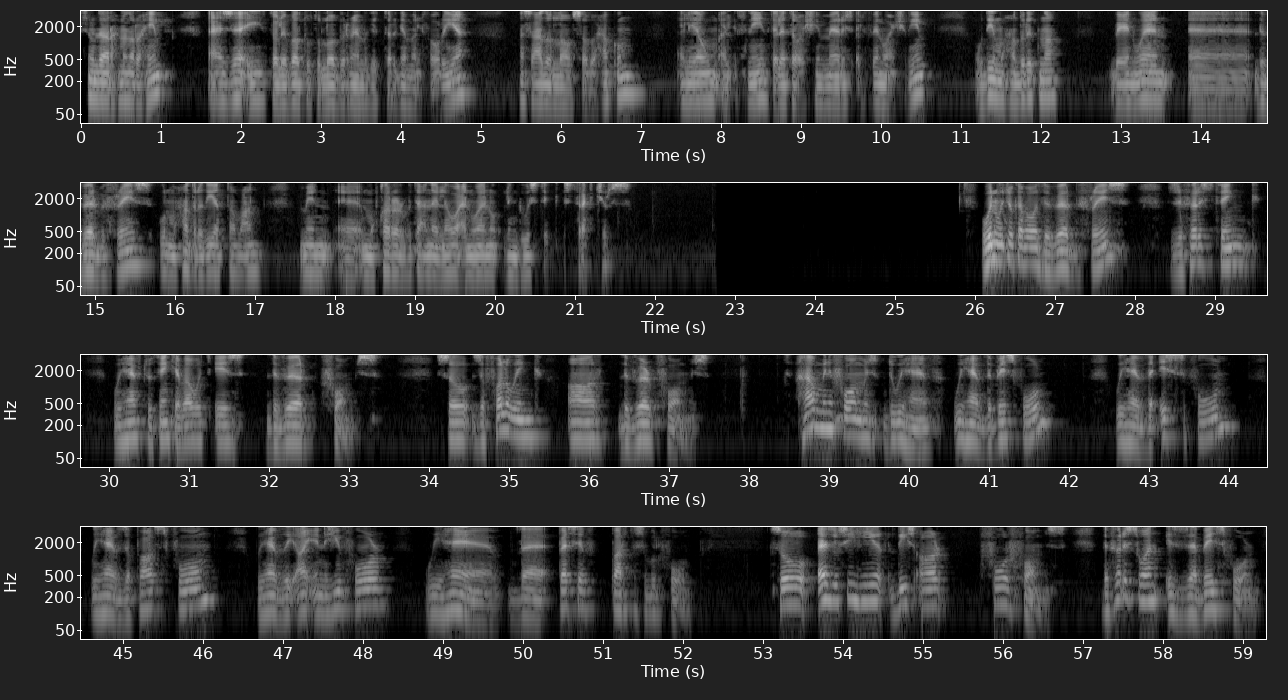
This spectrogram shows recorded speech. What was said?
بسم الله الرحمن الرحيم. أعزائي طالبات وطلاب برنامج الترجمة الفورية أسعد الله صباحكم. اليوم الاثنين 23 مارس 2020 ودي محاضرتنا بعنوان آه, The Verb Phrase والمحاضرة دي طبعا من آه, المقرر بتاعنا اللي هو عنوانه Linguistic Structures. When we talk about the verb phrase, the first thing we have to think about is the verb forms. So the following are the verb forms. How many forms do we have? We have the base form, we have the S form, we have the past form, we have the ing form, we have the passive participle form. So as you see here, these are four forms. The first one is the base form.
